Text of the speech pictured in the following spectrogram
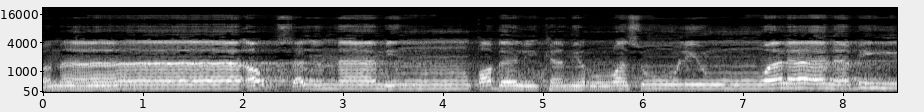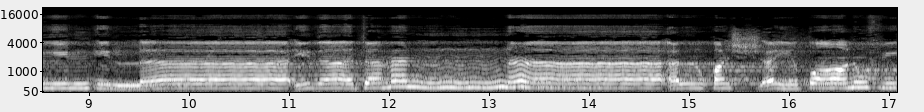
وما ارسلنا من قبلك من رسول ولا نبي الا اذا تمنى القى الشيطان في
